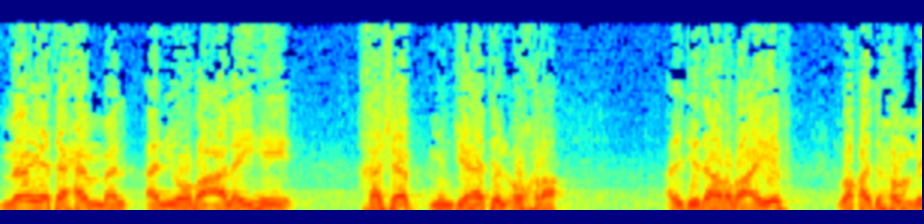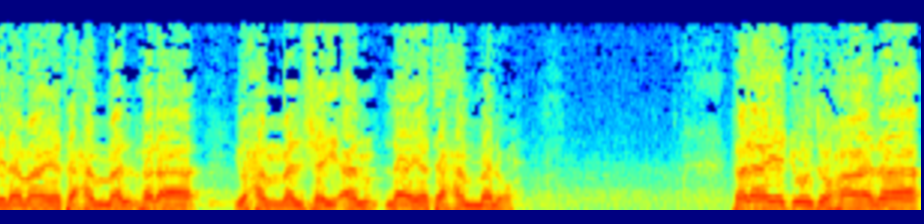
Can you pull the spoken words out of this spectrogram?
ما يتحمل أن يوضع عليه خشب من جهة أخرى. الجدار ضعيف وقد حمل ما يتحمل فلا يحمل شيئا لا يتحمله. فلا يجوز هذا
